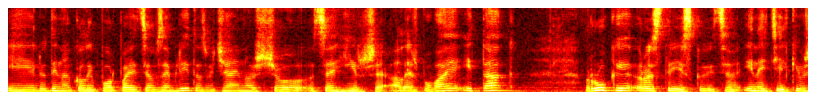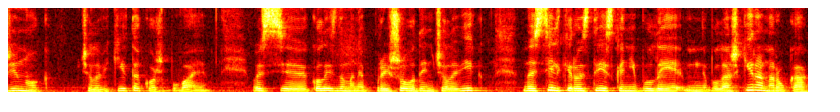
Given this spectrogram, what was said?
І людина, коли порпається в землі, то звичайно, що це гірше. Але ж буває і так. Руки розтріскуються, і не тільки в жінок. Чоловіків також буває. Ось е, колись до мене прийшов один чоловік, настільки розтріскані були, була шкіра на руках,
